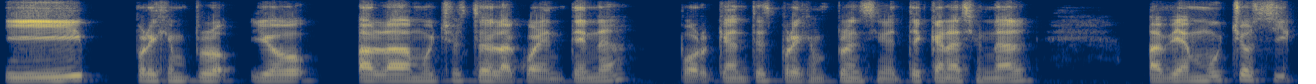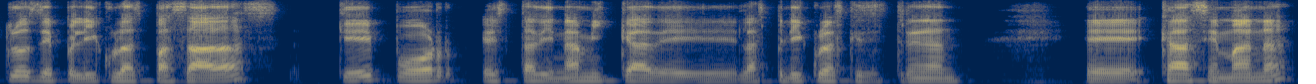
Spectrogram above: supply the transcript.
Y, por ejemplo, yo hablaba mucho esto de la cuarentena, porque antes, por ejemplo, en Cineteca Nacional había muchos ciclos de películas pasadas que por esta dinámica de las películas que se estrenan eh, cada semana,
